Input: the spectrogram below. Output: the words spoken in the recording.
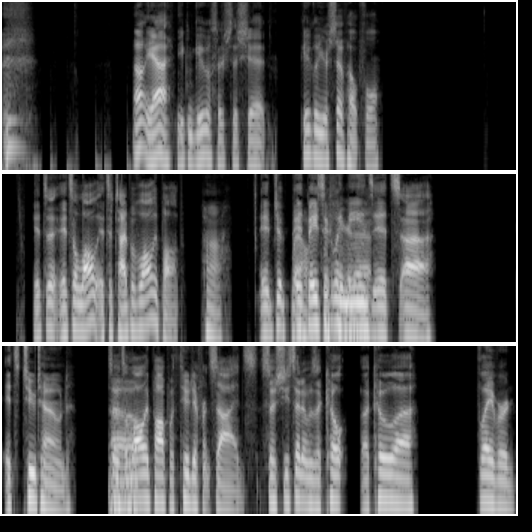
oh yeah, you can Google search this shit. Google, you're so helpful. It's a it's a lol it's a type of lollipop. Huh. It just it basically means that. it's uh it's two toned. So it's a Oh. lollipop with two different sides. So she said it was a col- a cola flavored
